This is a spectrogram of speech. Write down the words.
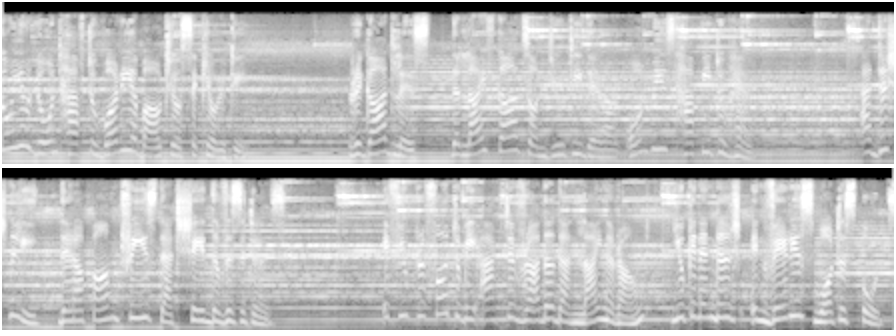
So you don't have to worry about your security. Regardless, the lifeguards on duty there are always happy to help. Additionally, there are palm trees that shade the visitors. If you prefer to be active rather than lying around, you can indulge in various water sports.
